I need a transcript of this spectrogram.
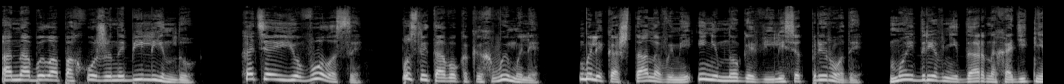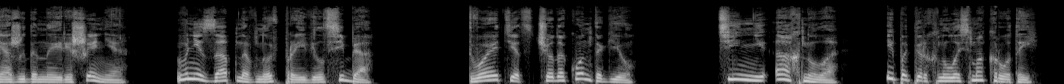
Она была похожа на Белинду, хотя ее волосы, после того, как их вымыли, были каштановыми и немного вились от природы. Мой древний дар находить неожиданные решения внезапно вновь проявил себя. «Твой отец Чода Контагью?» Тинни ахнула и поперхнулась мокротой.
